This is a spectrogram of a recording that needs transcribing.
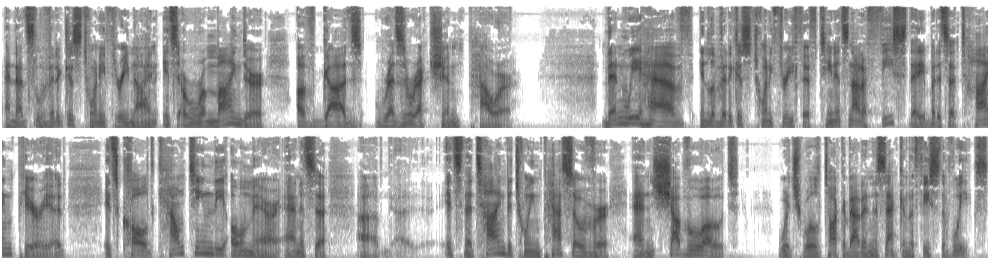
And that's Leviticus 23 9. It's a reminder of God's resurrection power. Then we have in Leviticus 23:15 it's not a feast day but it's a time period it's called Counting the Omer, and it's a uh, it's the time between Passover and Shavuot, which we'll talk about in a second, the Feast of Weeks.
